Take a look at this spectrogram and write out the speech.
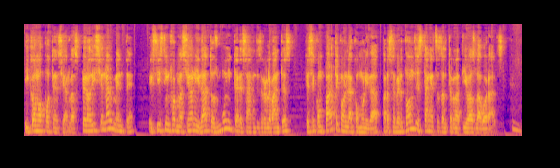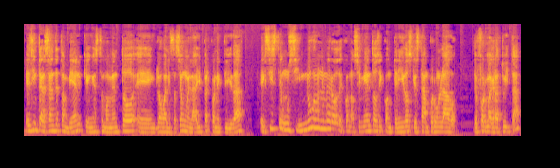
y cómo potenciarlas. Pero adicionalmente, existe información y datos muy interesantes relevantes que se comparte con la comunidad para saber dónde están estas alternativas laborales. Es interesante también que en este momento eh, en globalización, en la hiperconectividad, existe un sinnúmero de conocimientos y contenidos que están por un lado de forma gratuita,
